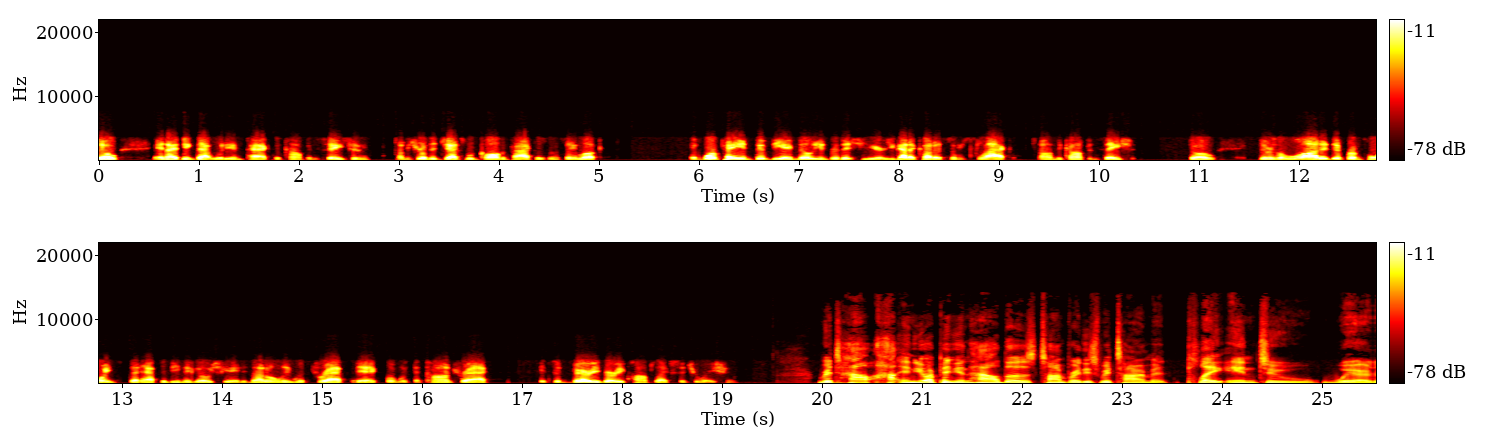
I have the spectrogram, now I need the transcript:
So, and I think that would impact the compensation. I'm sure the Jets would call the Packers and say, look, if we're paying 58 million for this year, you got to cut us some slack on the compensation. So there's a lot of different points that have to be negotiated, not only with draft pick, but with the contract. It's a very, very complex situation. Rich, how, how, in your opinion, how does Tom Brady's retirement play into where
